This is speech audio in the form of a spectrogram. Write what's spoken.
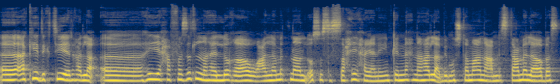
آه، أكيد كتير. هلأ آه، هي حفزت لنا هاي اللغة وعلمتنا القصص الصحيحة. يعني يمكن نحن هلأ بمجتمعنا عم نستعملها بس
